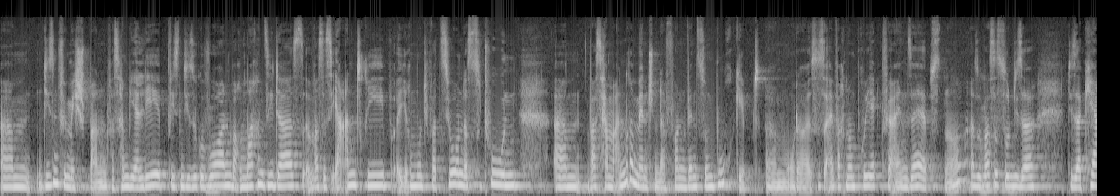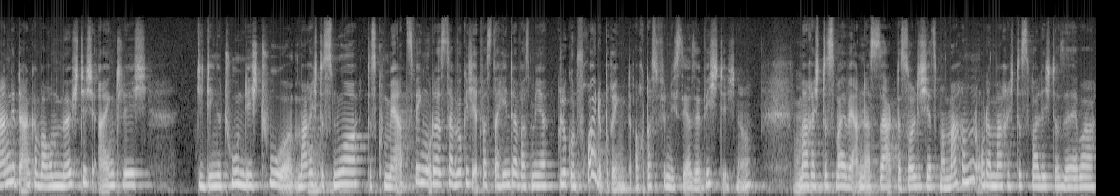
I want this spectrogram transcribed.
ähm, die sind für mich spannend. Was haben die erlebt? Wie sind die so geworden? Warum machen sie das? Was ist ihr Antrieb, ihre Motivation, das zu tun? Ähm, was haben andere Menschen davon, wenn es so ein Buch gibt? Ähm, oder ist es einfach nur ein Projekt für einen selbst? Ne? Also was ist so dieser, dieser Kerngedanke? Warum möchte ich eigentlich die Dinge tun, die ich tue. Mache ich das nur des Kommerz wegen oder ist da wirklich etwas dahinter, was mir Glück und Freude bringt? Auch das finde ich sehr, sehr wichtig. Ne? Mhm. Mache ich das, weil wer anders sagt, das sollte ich jetzt mal machen oder mache ich das, weil ich da selber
